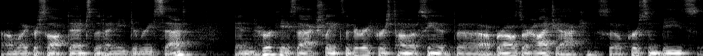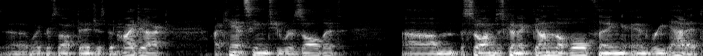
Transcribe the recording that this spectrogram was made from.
uh, Microsoft Edge that I need to reset. In her case, actually, it's the very first time I've seen it, uh, a browser hijack. So person B's uh, Microsoft Edge has been hijacked. I can't seem to resolve it. Um, so I'm just going to gun the whole thing and re-edit.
